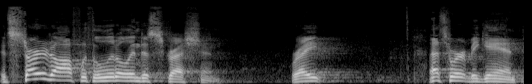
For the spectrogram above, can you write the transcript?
It started off with a little indiscretion, right? That's where it began.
